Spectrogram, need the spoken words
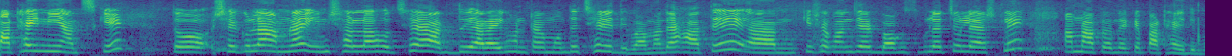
পাঠাইনি আজকে। তো সেগুলো আমরা ইনশাল্লাহ হচ্ছে আর দুই আড়াই ঘণ্টার মধ্যে ছেড়ে দিব। আমাদের হাতে কিশোরগঞ্জের বক্সগুলো চলে আসলে আমরা আপনাদেরকে পাঠিয়ে দিব।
